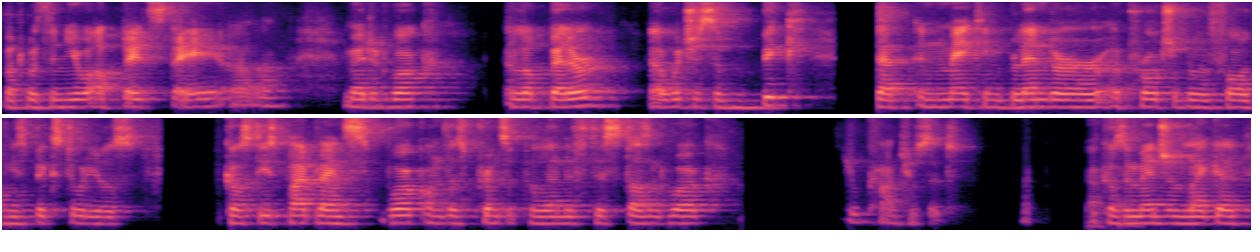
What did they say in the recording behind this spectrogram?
But with the new updates, they uh, made it work a lot better, uh, which is a big step in making Blender approachable for these big studios because these pipelines work on this principle, and if this doesn't work, you can't use it. Okay. Because imagine like a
